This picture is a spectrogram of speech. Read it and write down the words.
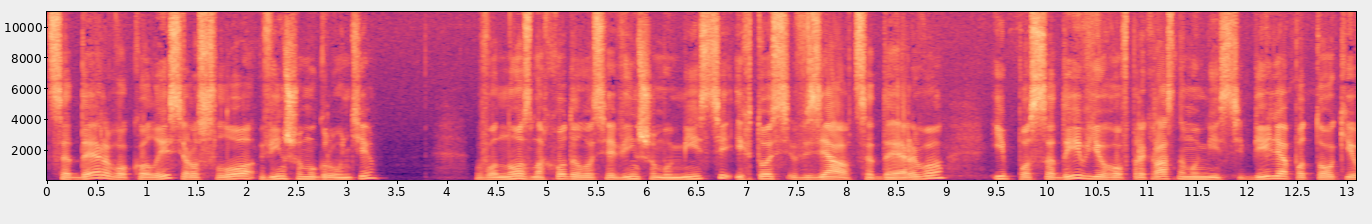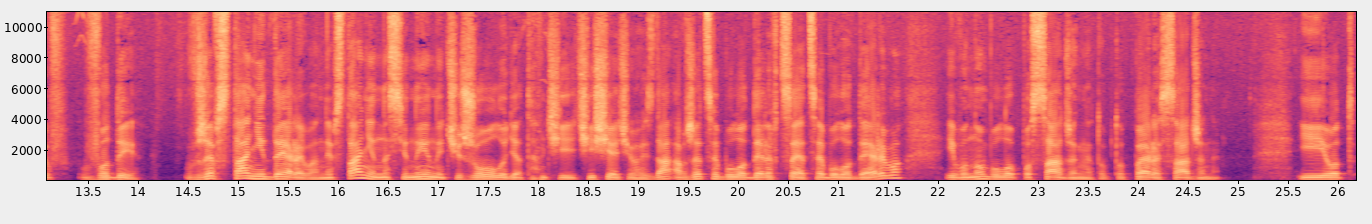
це дерево колись росло в іншому ґрунті, воно знаходилося в іншому місці, і хтось взяв це дерево і посадив його в прекрасному місці біля потоків води. Вже в стані дерева, не в стані насінини чи жолудя там, чи чи ще чогось. да? А вже це було деревце, це було дерево, і воно було посаджене, тобто пересаджене. І от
